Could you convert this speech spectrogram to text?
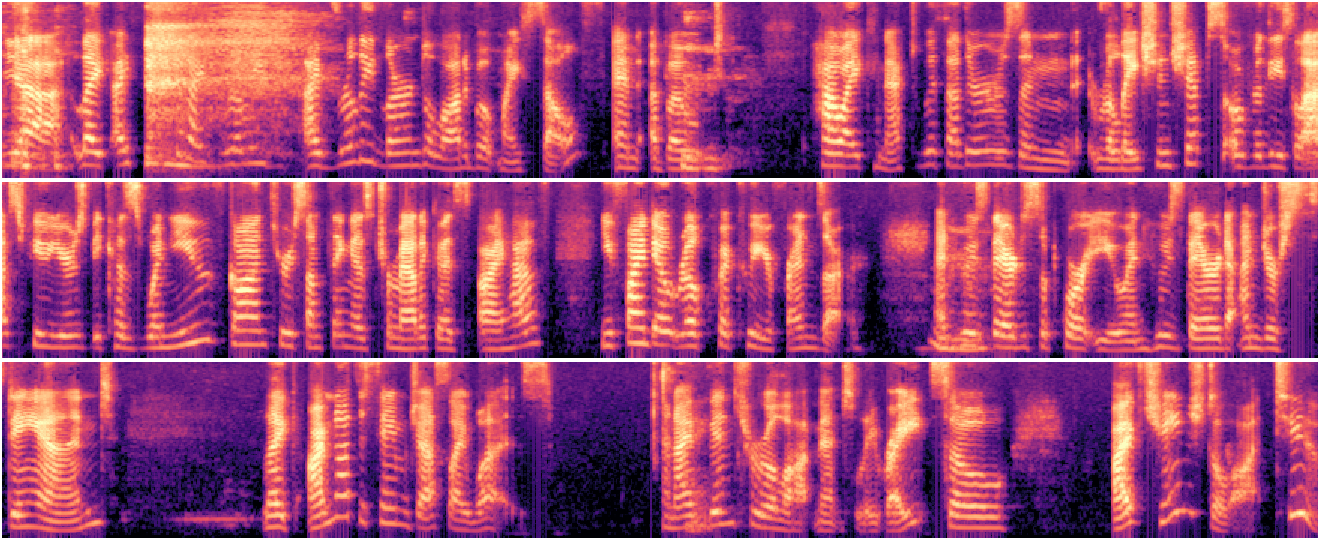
yeah like i think that i've really i've really learned a lot about myself and about mm-hmm how I connect with others and relationships over these last few years because when you've gone through something as traumatic as I have, you find out real quick who your friends are mm-hmm. and who's mm-hmm. there to support you and who's there to understand. Like, I'm not the same Jess I was, and I've been through a lot mentally, right? So I've changed a lot too.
